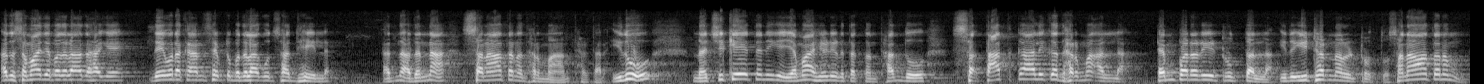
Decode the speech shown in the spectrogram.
ಅದು ಸಮಾಜ ಬದಲಾದ ಹಾಗೆ ದೇವರ ಕಾನ್ಸೆಪ್ಟ್ ಬದಲಾಗುವುದು ಸಾಧ್ಯ ಇಲ್ಲ. ಅದನ್ನ ಅದನ್ನು ಸನಾತನ ಧರ್ಮ ಅಂತ ಹೇಳ್ತಾರೆ. ಇದು ನಚಿಕೇತನಿಗೆ ಯಮ ಹೇಳಿರತಕ್ಕಂಥದ್ದು ಸ, ತಾತ್ಕಾಲಿಕ ಧರ್ಮ ಅಲ್ಲ. ಟೆಂಪರರಿ ಟ್ರುತ್ ಅಲ್ಲ. ಇದು ಇಟರ್ನಲ್ ಟ್ರುತ್ ಸನಾತನಂ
